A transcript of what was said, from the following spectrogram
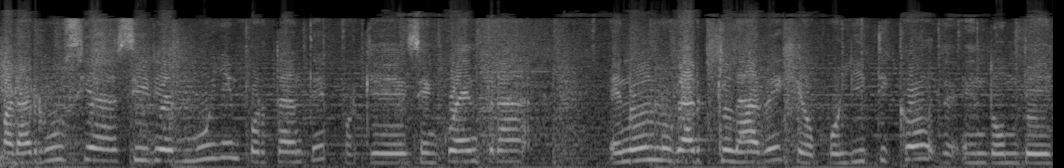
Para Rusia, Siria es muy importante porque se encuentra en un lugar clave geopolítico en donde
